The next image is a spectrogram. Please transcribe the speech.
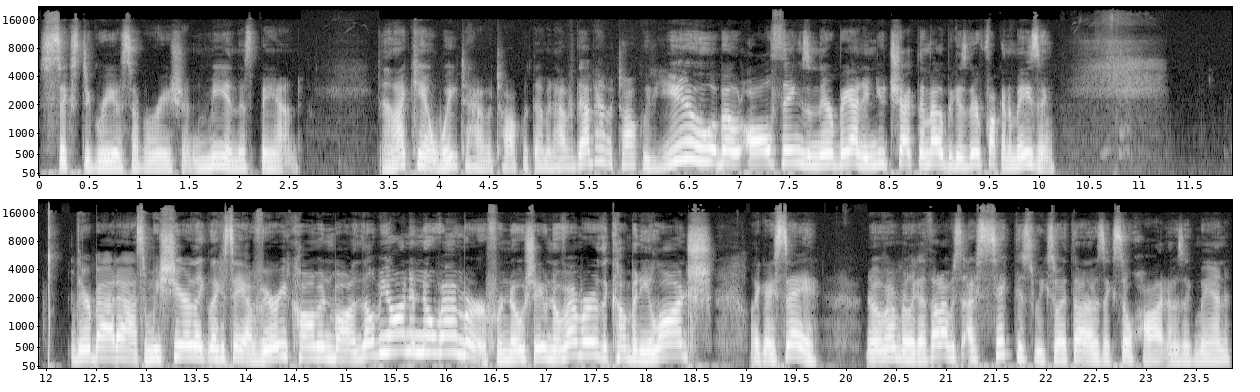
six degree of separation, me and this band. And I can't wait to have a talk with them and have them have a talk with you about all things in their band. And you check them out because they're fucking amazing they're badass and we share like like I say a very common bond. They'll be on in November for No Shave November, the company launch. Like I say, November. Like I thought I was I was sick this week, so I thought I was like so hot. And I was like, man,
